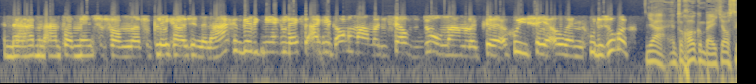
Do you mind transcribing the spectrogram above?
En daar hebben een aantal mensen van uh, verpleeghuis in Den Haag het werk neergelegd. Eigenlijk allemaal met hetzelfde doel, namelijk uh, goede CAO en goede zorg. Ja, en toch ook een beetje als de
